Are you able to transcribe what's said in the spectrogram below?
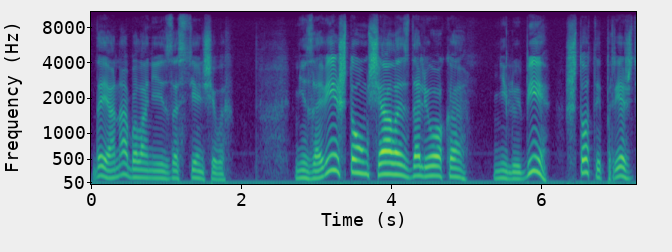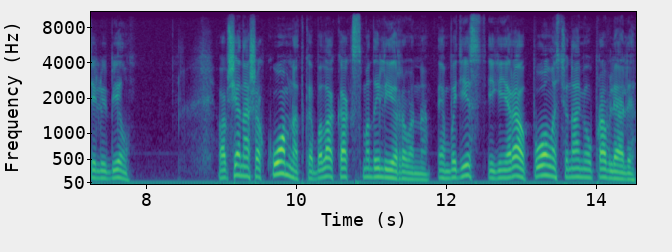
да и она была не из застенчивых. Не зови, что умчалась далеко, не люби, что ты прежде любил. Вообще наша комнатка была как смоделирована. МВДист и генерал полностью нами управляли.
